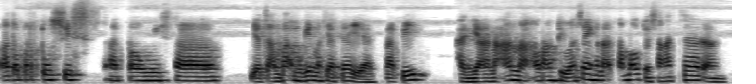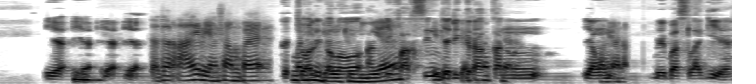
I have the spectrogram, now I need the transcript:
Atau pertusis atau misal ya campak mungkin masih ada ya, tapi hanya anak-anak. Orang dewasa yang kena campak udah sangat jarang. Iya, iya, iya, iya. Cacar air yang sampai Kecuali kalau dunia, anti vaksin jadi gerakan yang bebas lagi ya.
